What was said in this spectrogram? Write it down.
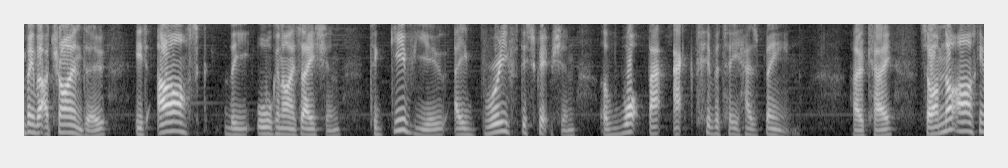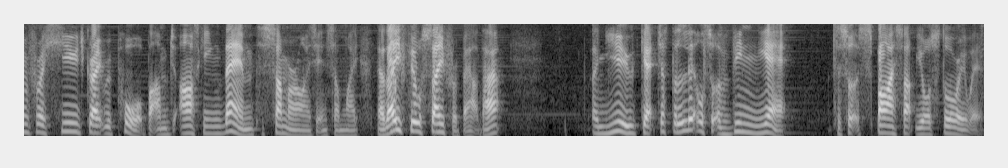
thing that I try and do is ask the organisation to give you a brief description of what that activity has been. Okay, so I'm not asking for a huge, great report, but I'm asking them to summarise it in some way. Now they feel safer about that, and you get just a little sort of vignette to sort of spice up your story with.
